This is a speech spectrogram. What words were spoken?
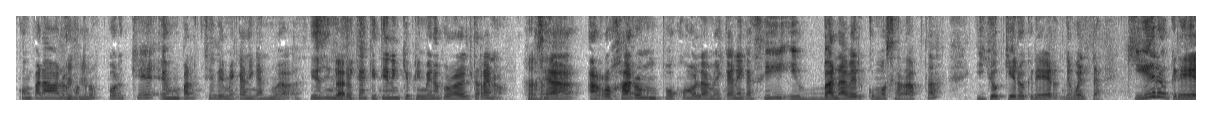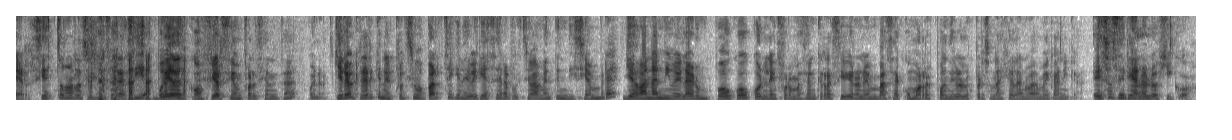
comparado a los otros porque es un parche de mecánicas nuevas. Y eso significa Claro. que tienen que primero probar el terreno. O sea, arrojaron un poco la mecánica así y van a ver cómo se adapta. Y yo quiero creer, de vuelta, quiero creer, si esto no resulta ser así, voy a desconfiar 100%. Bueno, quiero creer que en el próximo parche, que debería ser aproximadamente en diciembre, ya van a nivelar un poco con la información que recibieron en base a cómo respondieron los personajes a la nueva mecánica. Eso sería lo lógico.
